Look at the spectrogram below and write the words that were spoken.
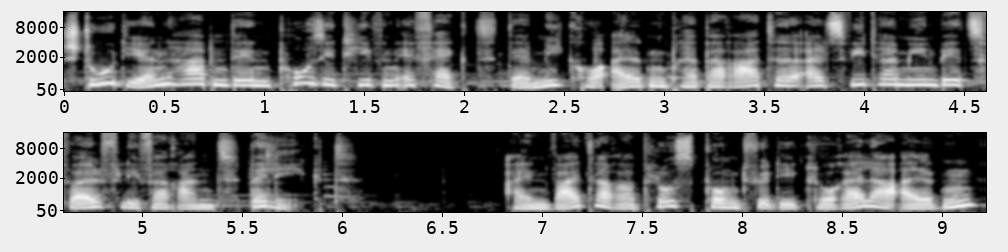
Studien haben den positiven Effekt der Mikroalgenpräparate als Vitamin B12-Lieferant belegt. Ein weiterer Pluspunkt für die Chlorella-Algen,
